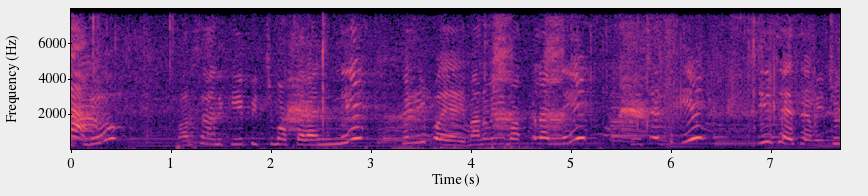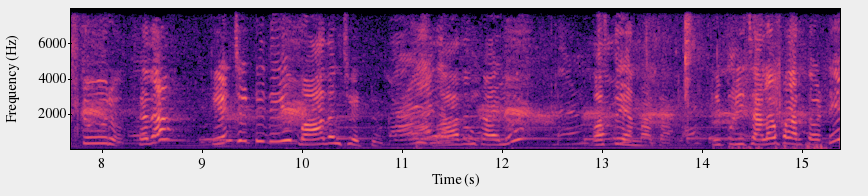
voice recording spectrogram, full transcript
ఇప్పుడు వర్షానికి పిచ్చి మొక్కలన్నీ పెరిగిపోయాయి మనం ఈ మొక్కలన్నీ ఈ చెట్టుకి తీసేసాము ఈ చుట్టూరు కదా? ఏం చెట్టు ఇది? బాదం చెట్టు. బాదం కాయలు వస్తాయి అన్నమాట. ఇప్పుడు ఈ చలవపారతోటి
